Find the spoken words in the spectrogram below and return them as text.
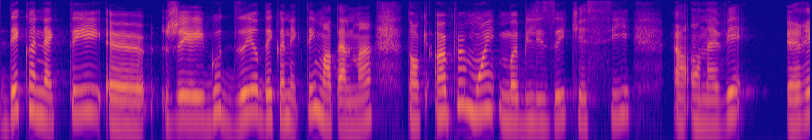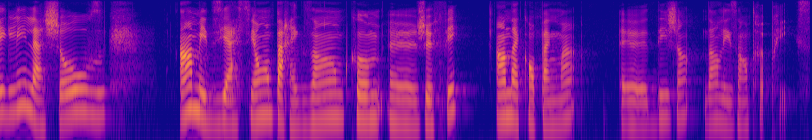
déconnectée, euh, j'ai le goût de dire déconnectée mentalement, donc un peu moins mobilisée que si euh, on avait réglé la chose en médiation, par exemple, comme euh, je fais en accompagnement des gens dans les entreprises.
